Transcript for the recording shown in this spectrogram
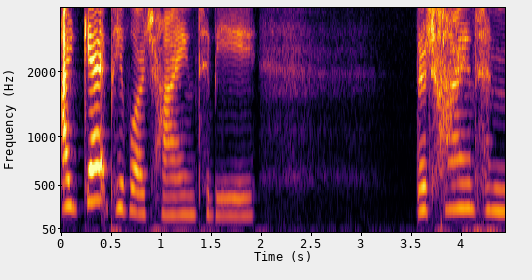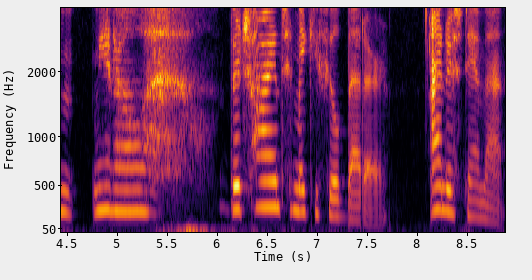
I get people are trying to be, they're trying to, you know, they're trying to make you feel better. I understand that.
